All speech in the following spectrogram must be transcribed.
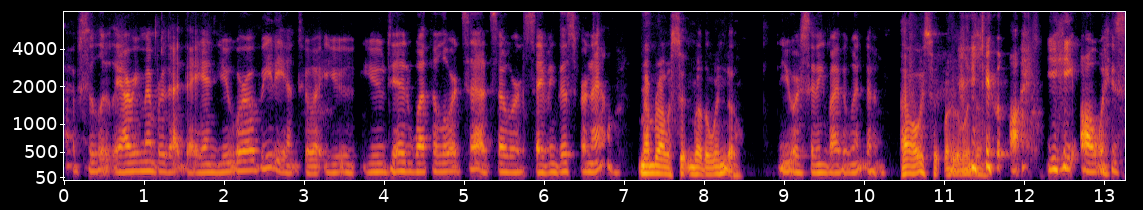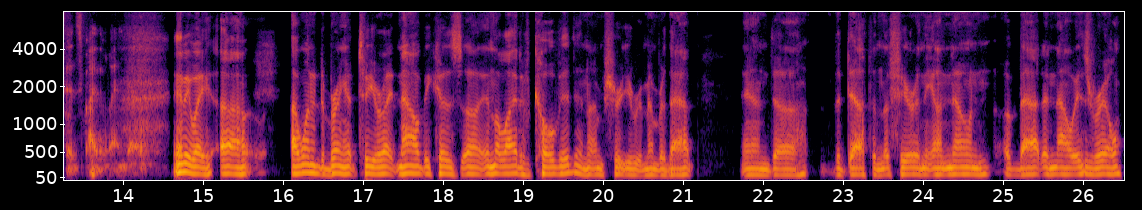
Absolutely. I remember that day and you were obedient to it. You you did what the Lord said. So we're saving this for now. remember i was sitting by the window You are sitting by the window. i always sit by the window You, he always sits by the window. anyway, uh, I wanted to bring it to you right now because, uh, in the light of COVID, and I'm sure you remember that, and uh, the death and the fear and the unknown of that, and now Israel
